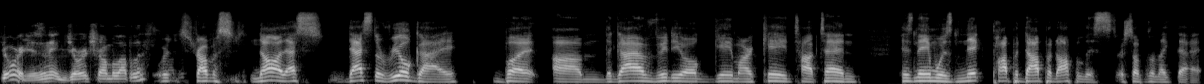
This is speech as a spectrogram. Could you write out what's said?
George, isn't it? George Stroumboulopoulos? Strabos. No, that's that's the real guy. But um the guy on video game arcade top 10 his name was Nick Papadopoulos or something like that.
